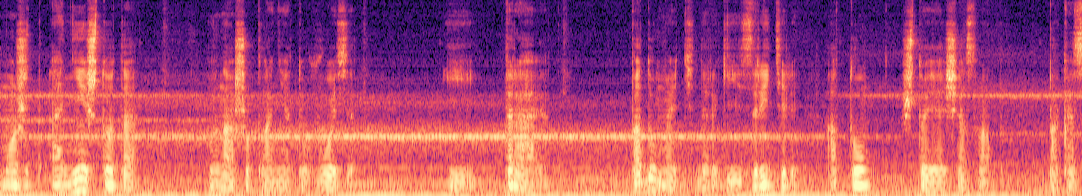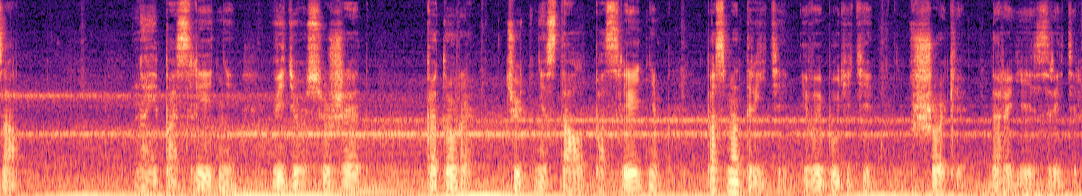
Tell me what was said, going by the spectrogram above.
Может они что-то в нашу планету возят и травят? Подумайте, дорогие зрители, о том, что я сейчас вам показал. Ну и последний видеосюжет, который чуть не стал последним, посмотрите, и вы будете в шоке, дорогие зрители.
